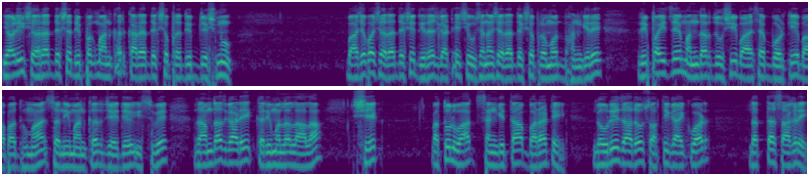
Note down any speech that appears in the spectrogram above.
यावेळी शहराध्यक्ष दीपक मानकर कार्याध्यक्ष प्रदीप देशमुख भाजपा शहराध्यक्ष धीरज घाटे शिवसेना शहराध्यक्ष प्रमोद भानगिरे रिपाईचे मंदार जोशी बाळासाहेब बोडके बाबा धुमाळ सनी मानकर जयदेव इसवे रामदास गाडे करिमल्ला लाला शेख अतुल वाघ संगीता बराटे गौरी जाधव स्वाती गायकवाड दत्ता सागरे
